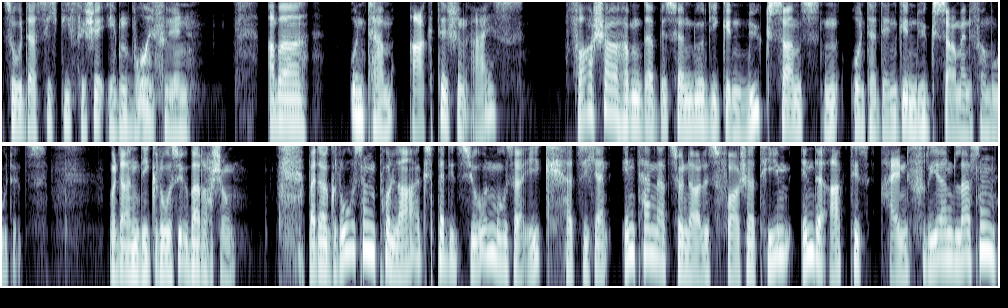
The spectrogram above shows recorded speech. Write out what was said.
so dass sich die Fische eben wohlfühlen. Aber unterm arktischen Eis? Forscher haben da bisher nur die genügsamsten unter den Genügsamen vermutet. Und dann die große Überraschung. Bei der großen Polarexpedition Mosaik hat sich ein internationales Forscherteam in der Arktis einfrieren lassen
